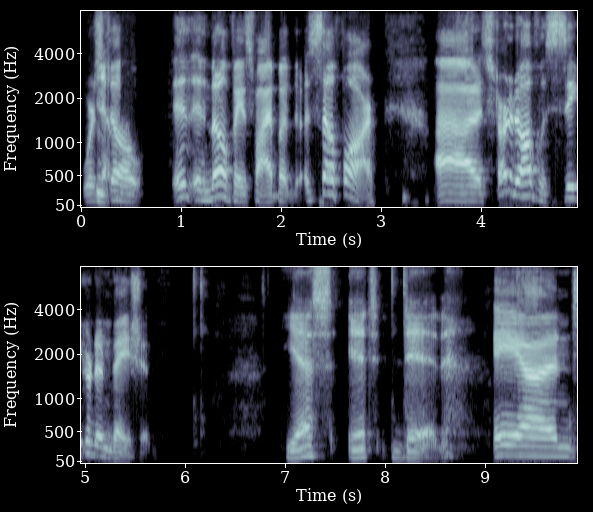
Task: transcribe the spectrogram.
We're No. still in, in the middle of phase five, but so far, uh, it started off with Secret Invasion, Yes, it did. and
